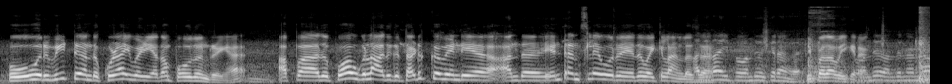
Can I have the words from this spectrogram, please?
இப்போ ஒவ்வொரு வீட்டு அந்த குழாய் வழியாக தான் போகுதுன்றீங்க. அப்போ அது போகக்குள்ள அதுக்கு தடுக்க வேண்டிய அந்த என்ட்ரன்ஸ்லேயே ஒரு இது வைக்கலாம்ல சார் இப்போ வந்து வைக்கிறாங்க. இப்போ தான் வைக்கிறாங்க வந்து என்னன்னா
